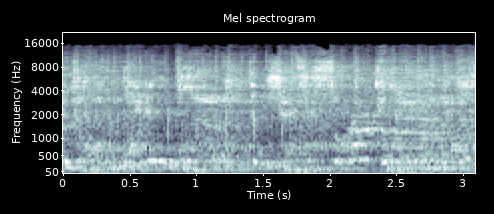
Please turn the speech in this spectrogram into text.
Make the best of this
